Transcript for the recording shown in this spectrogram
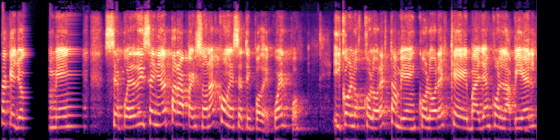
cosa que yo también se puede diseñar para personas con ese tipo de cuerpo. Y con los colores también, colores que vayan con la piel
